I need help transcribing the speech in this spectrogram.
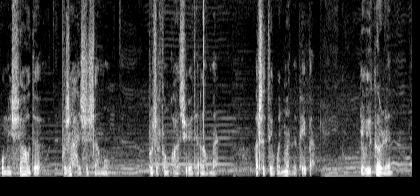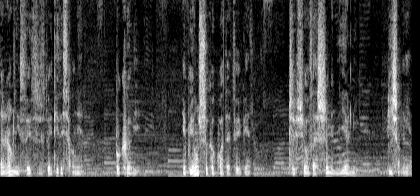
我们需要的不是海誓山盟，不是风花雪月的浪漫，而是最温暖的陪伴。有一个人能让你随时随地的想念，不刻意，也不用时刻挂在嘴边，只需要在失眠的夜里闭上眼。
